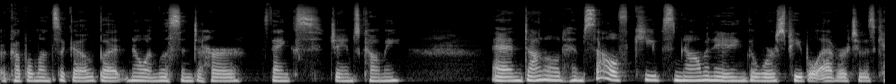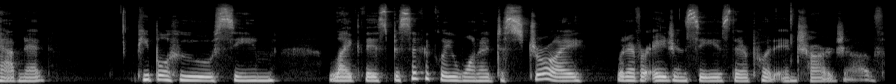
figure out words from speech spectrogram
a couple months ago, but no one listened to her. Thanks, James Comey. And Donald himself keeps nominating the worst people ever to his cabinet. People who seem like they specifically want to destroy whatever agencies they're put in charge of.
